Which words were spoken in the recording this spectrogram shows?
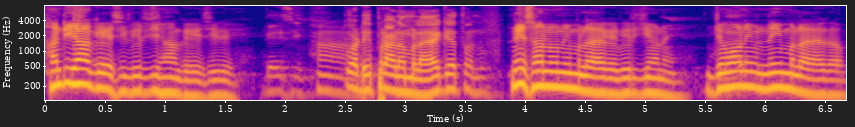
ਹਾਂਜੀ ਹਾਂ ਗਏ ਸੀ ਵੀਰ ਜੀ ਹਾਂ ਗਏ ਸੀਗੇ। ਗਏ ਸੀ। ਤੁਹਾਡੇ ਭਰਾ ਨਾਲ ਮਿਲਾਇਆ ਗਿਆ ਤੁਹਾਨੂੰ? ਨਹੀਂ ਸਾਨੂੰ ਨਹੀਂ ਮਿਲਾਇਆ ਗਿਆ ਵੀਰ ਜੀ ਉਹਨੇ। ਜਮਾਂ ਨਹੀਂ ਨਹੀਂ ਮਿਲਾਇਆ ਗਾ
